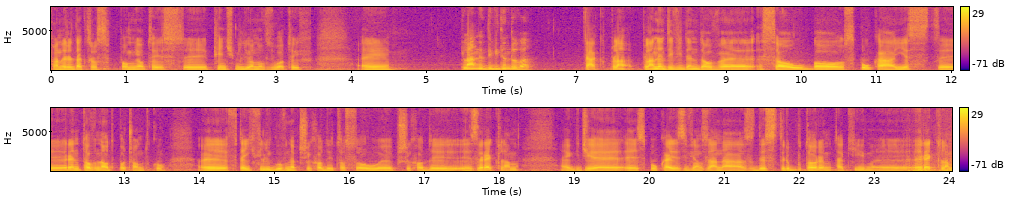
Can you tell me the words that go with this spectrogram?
pan redaktor wspomniał, to jest e, 5 milionów złotych. E, Plany dywidendowe? tak, pla, plany dywidendowe są, bo spółka jest e, rentowna od początku. E, W tej chwili główne przychody to są e, przychody z reklam, e, gdzie e, spółka jest związana z dystrybutorem takim e, reklam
